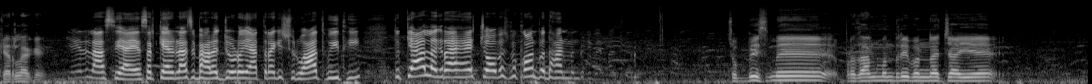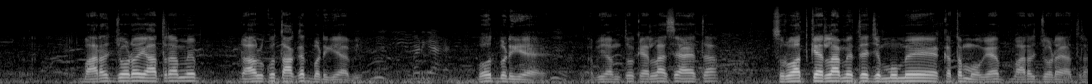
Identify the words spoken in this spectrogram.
केरला के। केरला से आए सर केरला से भारत जोड़ो यात्रा की शुरुआत हुई थी। तो क्या लग रहा है चौबीस में कौन प्रधानमंत्री बनना चाहिए? चौबीस में प्रधानमंत्री बनना चाहिए। भारत जोड़ो यात्रा में राहुल को ताकत बढ़ गया अभी। बढ़िया है। बहुत बढ़ गया है। अभी हम तो केरला से आया था। शुरुआत केरला में थे जम्मू में ख़त्म हो गया भारत जोड़ो यात्रा।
